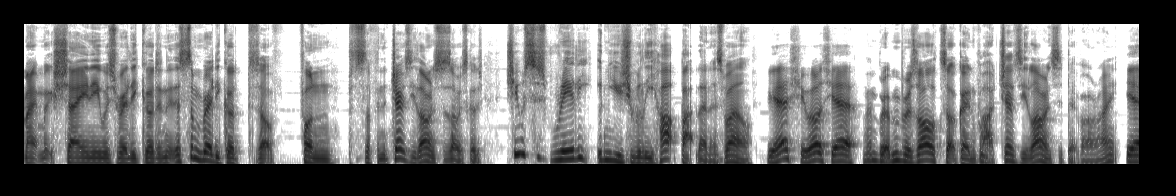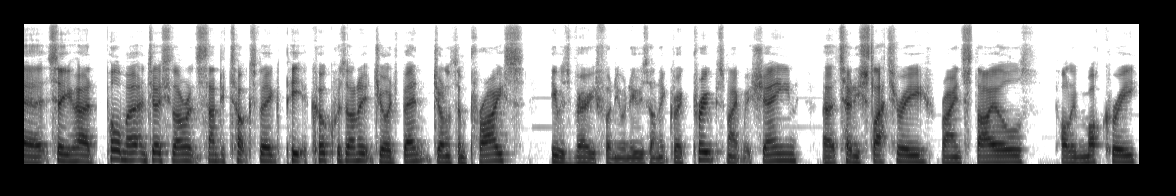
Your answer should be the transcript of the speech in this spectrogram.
Mike McShane. He was really good, and there's some really good sort of fun stuff in the. Josie Lawrence was always good. She was just really unusually hot back then as well. Yeah, she was. Yeah, I remember, I remember us all sort of going, "Wow, Josie Lawrence is a bit of all right." yeah. So you had Paul Merton, Josie Lawrence, Sandi Toksvig, Peter Cook was on it, George Bent, Jonathan Pryce. He was very funny when he was on it. Greg Proops, Mike McShane, uh, Tony Slattery, Ryan Stiles, Colin Mochrie.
